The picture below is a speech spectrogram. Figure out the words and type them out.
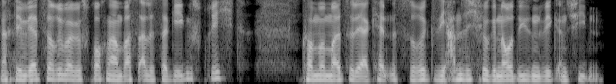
Nachdem wir jetzt darüber gesprochen haben, was alles dagegen spricht, kommen wir mal zu der Erkenntnis zurück. Sie haben sich für genau diesen Weg entschieden.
